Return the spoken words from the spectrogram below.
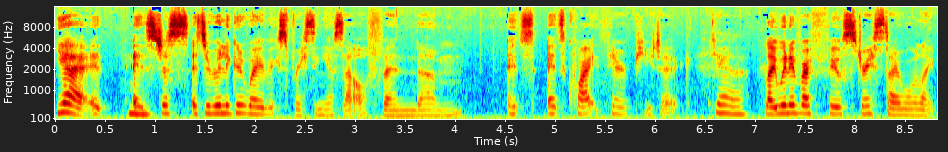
yeah. It, It's just it's a really good way of expressing yourself, and um, it's it's quite therapeutic. yeah. Like whenever I feel stressed, I will like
